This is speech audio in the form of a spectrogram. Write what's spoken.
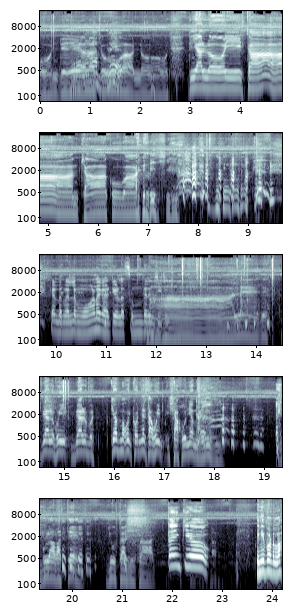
onde ala Tuhan Dia lo itam sundaram കണ്ട നല്ല മോണ കാട്ടിയുള്ള സുന്ദരൻ ഉണ്ടല്ലോ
